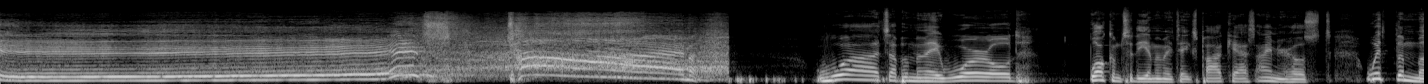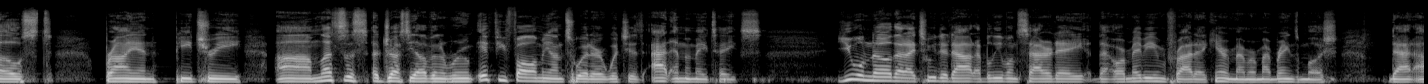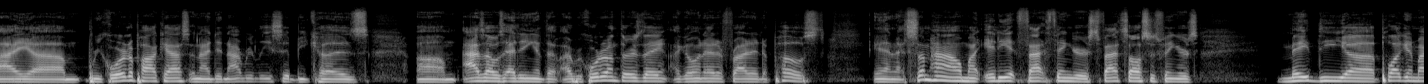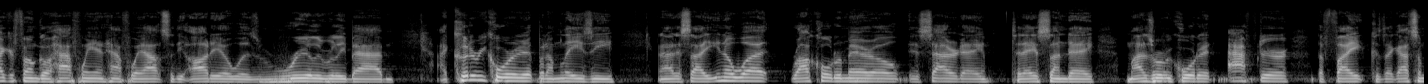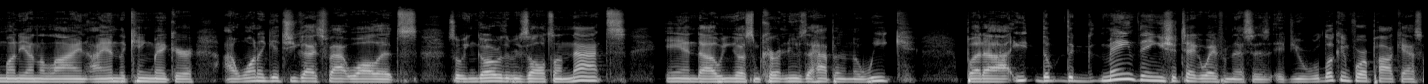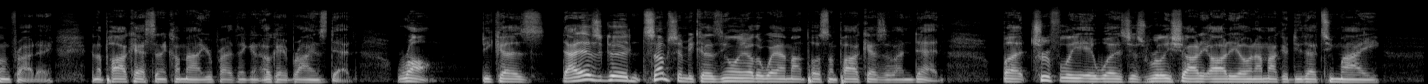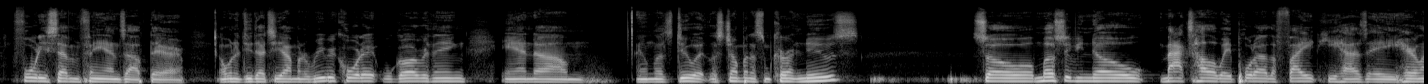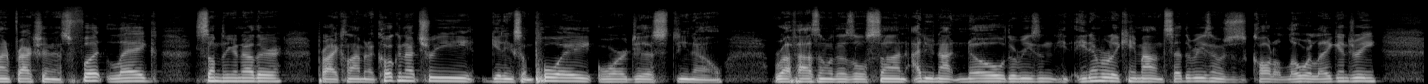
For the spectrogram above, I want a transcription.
It's time! What's up, MMA world? Welcome to the MMA Takes podcast. I am your host with the most, Brian Petrie. Um, let's just address the elephant in the room. If you follow me on Twitter, which is at MMA Takes, you will know that I tweeted out, I believe on Saturday that, or maybe even Friday, I can't remember. My brain's mush. That I um, recorded a podcast and I did not release it because um, as I was editing it, I recorded on Thursday. I go and edit Friday to post, and somehow my idiot fat fingers, fat sausage fingers, made the uh, plug-in microphone go halfway in, halfway out, so the audio was really, really bad. I could have recorded it, but I'm lazy, and I decided, you know what? Rockhold Romero is Saturday. Today is Sunday. Might as well record it after the fight because I got some money on the line. I am the kingmaker. I want to get you guys fat wallets so we can go over the results on that, and uh, we can go some current news that happened in the week. But uh, the the main thing you should take away from this is if you were looking for a podcast on Friday and the podcast didn't come out, you're probably thinking, okay, Brian's dead. Wrong, because that is a good assumption because the only other way I'm not posting podcasts is if I'm dead. But truthfully, it was just really shoddy audio, and I'm not going to do that to my 47 fans out there. I want to do that to you. I'm going to re-record it. We'll go everything, and um, and let's do it. Let's jump into some current news. So most of you know Max Holloway pulled out of the fight. He has a hairline fracture in his foot, leg, something or another. Probably climbing a coconut tree, getting some poi, or just you know roughhousing with his little son. I do not know the reason. He, he never really came out and said the reason. It was just called a lower leg injury.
